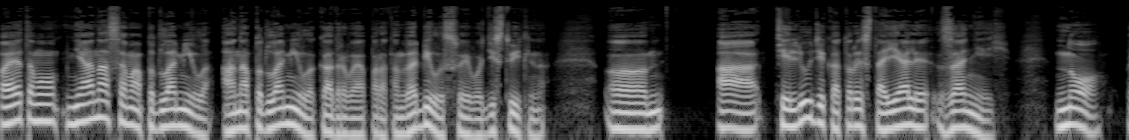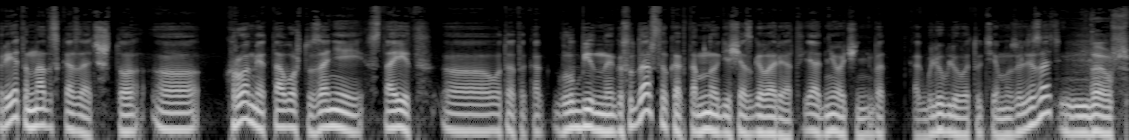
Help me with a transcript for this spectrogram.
Поэтому не она сама подломила, а она подломила кадровый аппарат, она добилась своего, действительно. Эм, а те люди, которые стояли за ней. Но при этом надо сказать, что э, кроме того, что за ней стоит э, вот это как глубинное государство, как там многие сейчас говорят, я не очень как бы люблю в эту тему залезать. Да уж.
